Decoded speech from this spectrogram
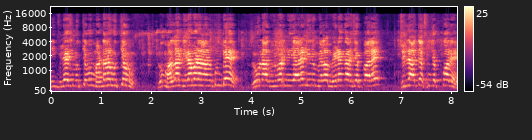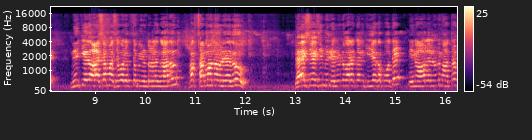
నీకు విలేజ్ ముఖ్యము మండలం ముఖ్యము. నువ్వు మళ్ళా నిలబడాలనుకుంటే నువ్వు నాకు వివరణ ఇవ్వాలి నేను మెల్ల మేడం గారు చెప్పాలి జిల్లా అధ్యక్షుని చెప్పుకోవాలి. నీకేదో ఆశామాష చెప్తే మీరు ఉండడం కాదు మాకు సంబంధం లేదు. దయచేసి మీరు ఎల్లుండి వరకు కనుక ఇవ్వకపోతే నేను ఆవుల ఎల్లుండి మాత్రం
